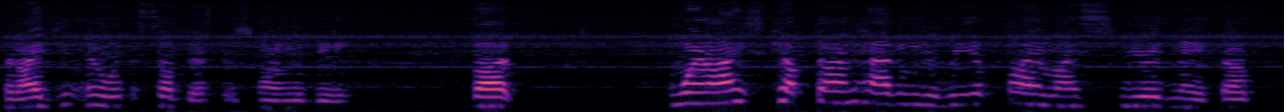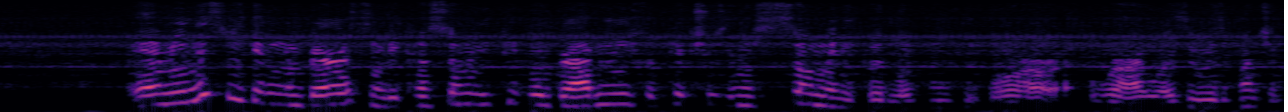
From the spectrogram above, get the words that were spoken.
but I didn't know what the subject was going to be. But when I kept on having to reapply my smeared makeup, I mean, this was getting embarrassing because so many people grabbed me for pictures, and there's so many good-looking people where I was. There was a bunch of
